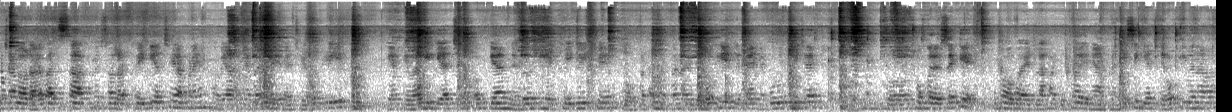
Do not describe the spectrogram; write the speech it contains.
તો ચાલો દાળ ભાત શાક સલાડ થઈ ગયા છે આપણે. હવે આપણે બની રહ્યા છે રોટલી. કેમ કે વાગી ગયા છે અગિયાર ને દસ મિનિટ થઈ ગઈ છે. તો ફટાફટ બનાવી રોટલી એટલે ટાઈમે પૂરું થઈ જાય. તો છોકરે શેકે, ઊભા ઊભા એટલા હાટું થઈને આપણે બેસી ગયા છે રોટલી બનાવવા.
